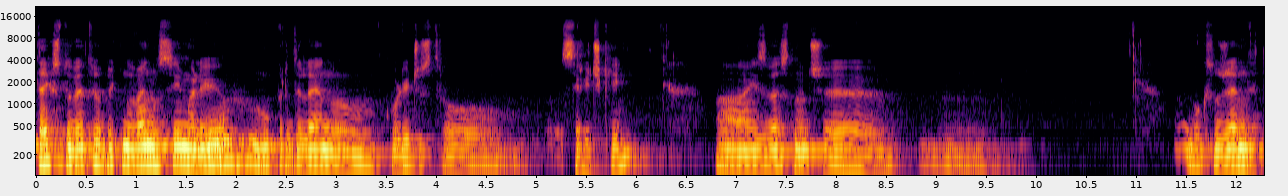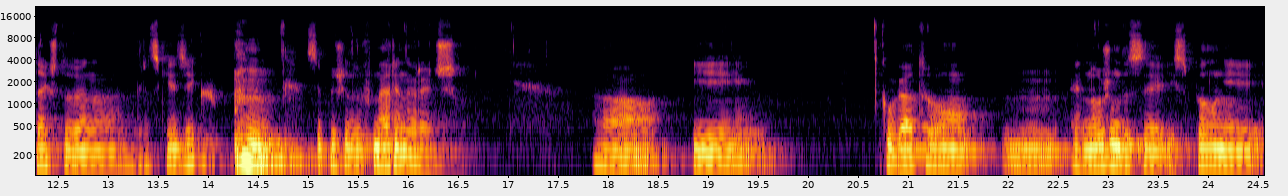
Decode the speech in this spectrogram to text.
текстовете обикновено са имали определено количество срички. Известно, че богослужебните текстове на гръцки язик се пишат в мерена реч. И когато е нужно да се изпълни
